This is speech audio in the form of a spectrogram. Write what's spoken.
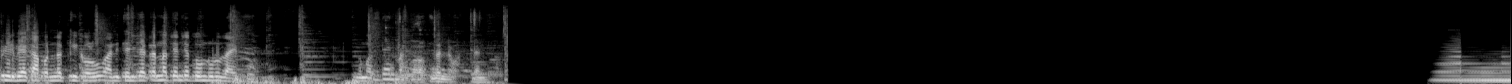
फीडबॅक आपण नक्की कळू आणि त्यांच्याकडनं त्यांच्या तोंडूनच ऐकू नमस्कार. धन्यवाद. धन्यवाद. Thank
